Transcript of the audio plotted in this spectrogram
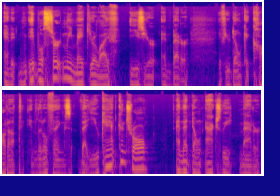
And it it will certainly make your life easier and better if you don't get caught up in little things that you can't control and that don't actually matter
